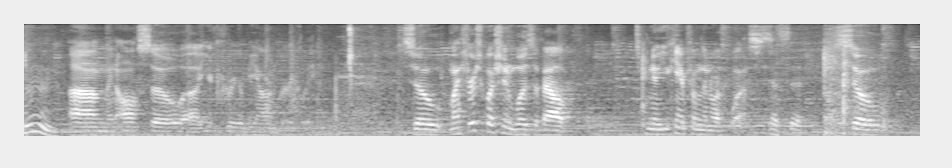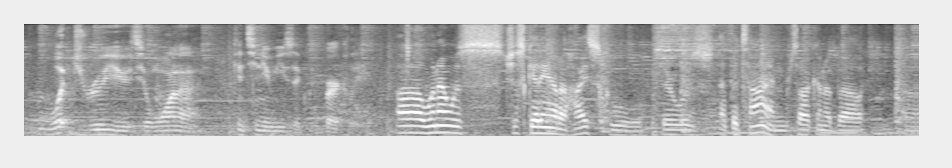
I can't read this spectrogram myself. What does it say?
Hmm. um, and also uh, your career beyond Berklee. So my first question was about, you know, you came from the Northwest. That's it. So what drew you to want to continue music at Berklee? Uh, when I was just getting out of high school, there was, at the time, we're talking about uh,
